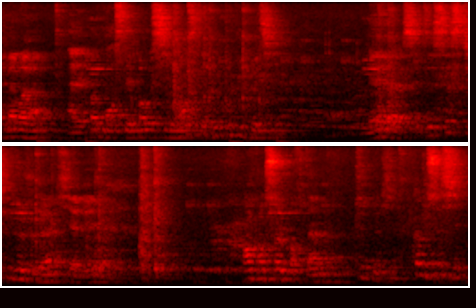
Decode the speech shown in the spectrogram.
Et ben voilà, à l'époque, bon, c'était pas aussi grand, c'était beaucoup plus petit. Mais euh, c'était ce style de jeu-là qui avait euh, en console portable, toute petite, comme ceci.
